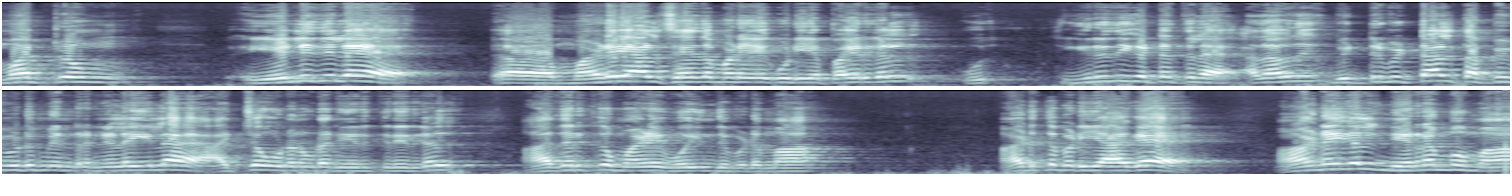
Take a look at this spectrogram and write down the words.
மற்றும் எளிதில் மழையால் சேதமடையக்கூடிய பயிர்கள் உ- இறுதி கட்டத்தில் அதாவது விற்றுவிட்டால் தப்பிவிடும் என்ற நிலையில் அச்ச உடனுடன் இருக்கிறீர்கள். அதற்கு மழை ஓய்ந்து விடுமா? அடுத்தபடியாக அணைகள் நிரம்புமா?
